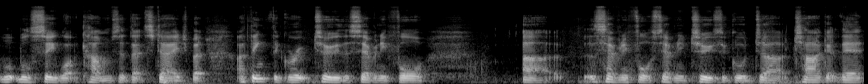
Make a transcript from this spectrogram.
we'll see what comes at that stage. But I think the group two, the 74, uh, 74, 72 is a good uh, target there.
